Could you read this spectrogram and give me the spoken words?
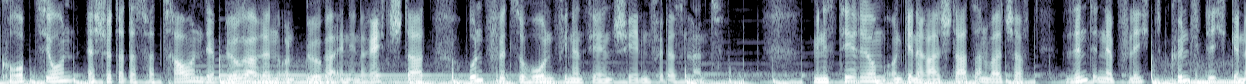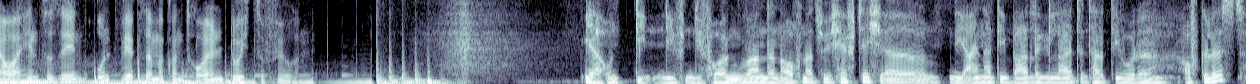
Korruption erschüttert das Vertrauen der Bürgerinnen und Bürger in den Rechtsstaat und führt zu hohen finanziellen Schäden für das Land. Ministerium und Generalstaatsanwaltschaft sind in der Pflicht, künftig genauer hinzusehen und wirksame Kontrollen durchzuführen. Ja, und die, die, die Folgen waren dann auch natürlich heftig. Äh, die Einheit, die Badle geleitet hat, die wurde aufgelöst.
